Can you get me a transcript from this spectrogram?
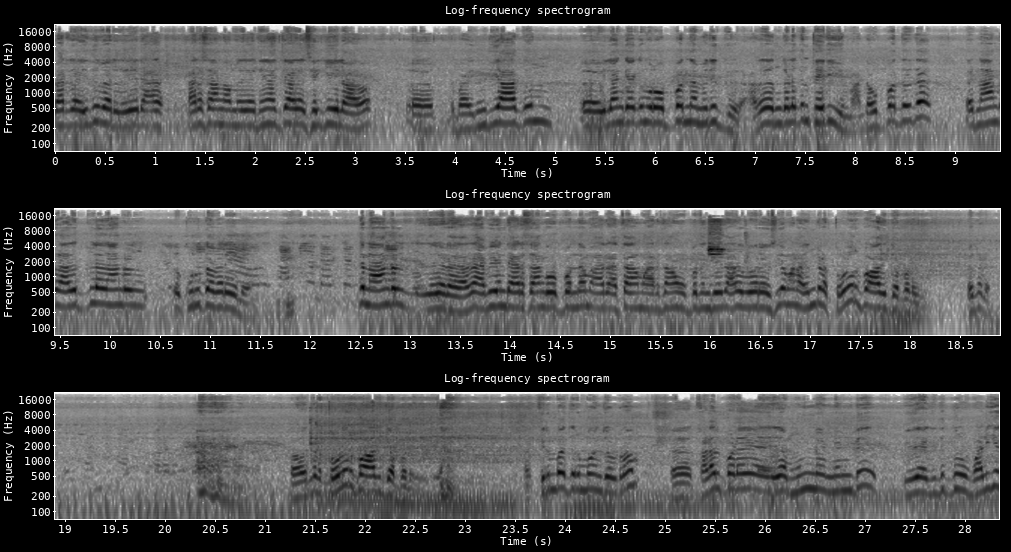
வர்ற இது வருது. அரசாங்கம் நினைச்சா அதை செய்யலாதோ இப்போ இந்தியாவுக்கும் இலங்கைக்கும் ஒரு ஒப்பந்தம் இருக்குது அது எங்களுக்கும் தெரியும். அந்த ஒப்பந்தத்தை நாங்கள் அதுக்குள்ளே நாங்கள் குறுக்க வரையில. நாங்கள் அதாவது அவையண்ட அரசாங்க ஒப்பந்தம் அரசாங்கம் அரசாங்கம் ஒப்பந்தம் செய்து அது ஒரு விஷயம். ஆனால் எங்களை தொழில் பாதிக்கப்படுது. எங்களை எங்களை தொழில் பாதிக்கப்படுது. திரும்ப திரும்பவும் சொல்கிறோம் கடற்படை இதை நின்று இதை இதுக்கு வழியை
